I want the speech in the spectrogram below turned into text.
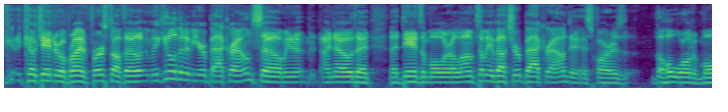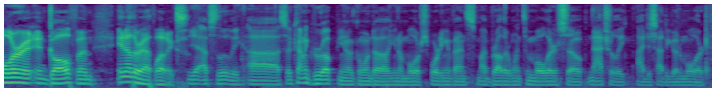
G- Coach Andrew O'Brien, first off, though, let me get a little bit of your background. So, I mean, I know that, that Dan's a Moeller alum. Tell me about your background as far as the whole world of Moeller and, and golf and, and other athletics. Yeah, absolutely. Uh, so I kind of grew up, you know, going to you know Moeller sporting events. My brother went to Moeller, so naturally I just had to go to Moeller.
